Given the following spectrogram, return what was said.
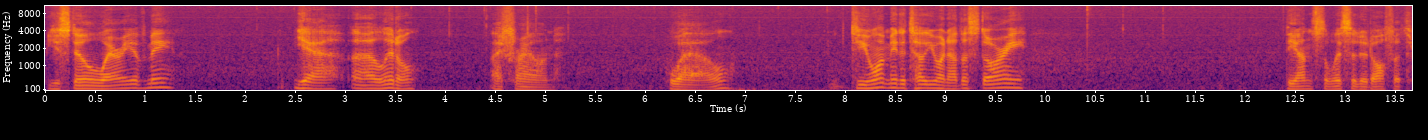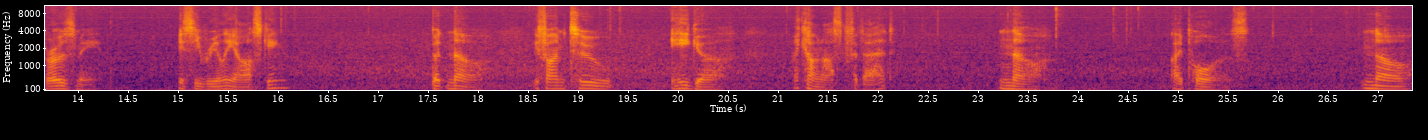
You still wary of me? Yeah, a little. I frown. Well? Do you want me to tell you another story? The unsolicited offer throws me. Is he really asking? But no, if I'm too eager, I can't ask for that. No. I pause. No,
